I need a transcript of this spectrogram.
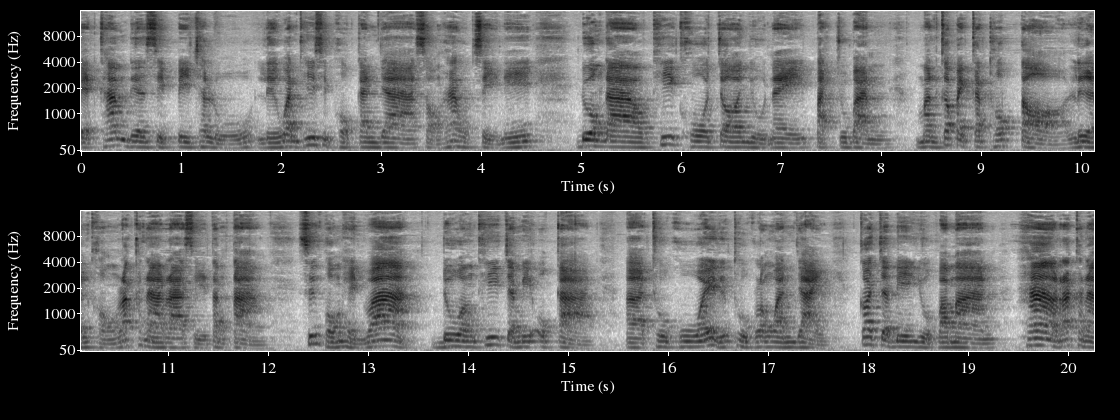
11 ข้ามเดือน 10 ปีฉลู หรือวันที่ 16 กันยา 2564 นี้ ดวงดาวที่โคจรอยู่ในปัจจุบัน มันก็ไปกระทบต่อเรือนของลัคนาราศีต่างๆ ซึ่งผมเห็นว่าดวงที่จะมีโอกาสถูกหวยหรือถูกรางวัลใหญ่ ก็จะมีอยู่ประมาณ 5 ลัคนา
